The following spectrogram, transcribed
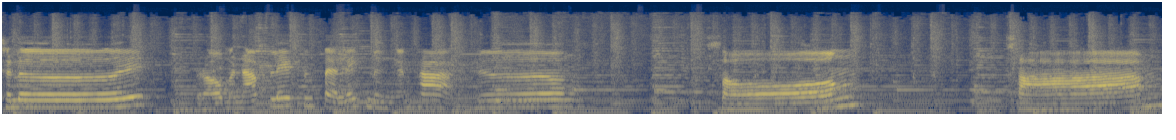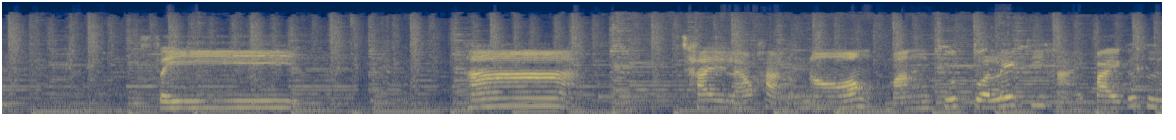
เฉลย เรามานับเลขตั้งแต่เลขหนึ่งกันค่ะหนึ่งสองสามสี่ห้าใช่แล้วค่ะน้องๆ มังคุดตัวเลขที่หายไปก็คือ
